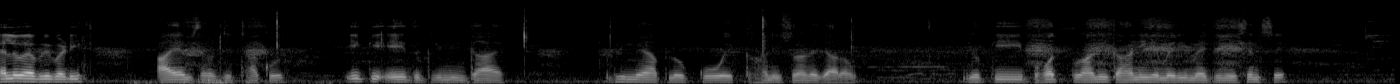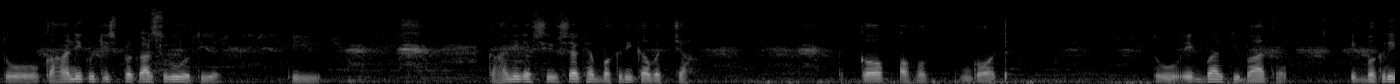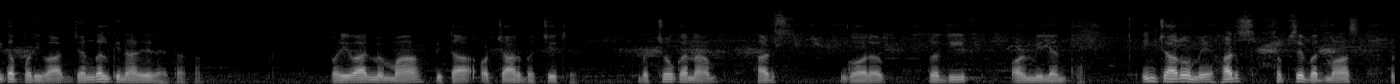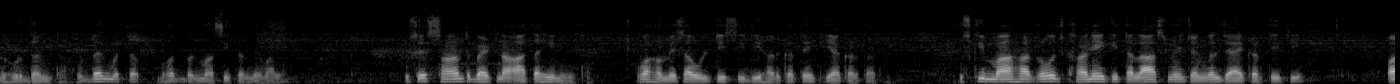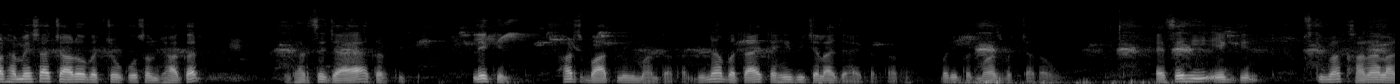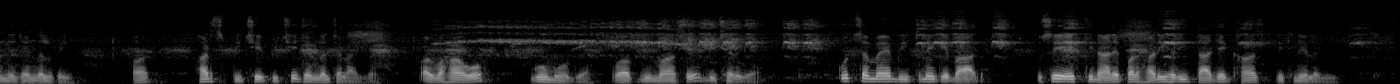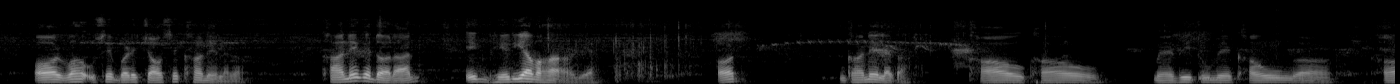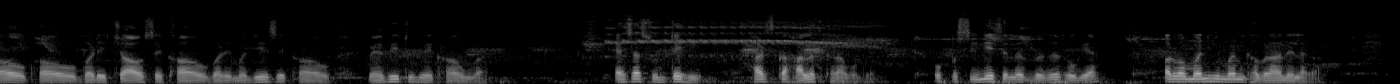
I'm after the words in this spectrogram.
Hello everybody I am Sarabjit Thakur A K A the grinning गाय अभी मैं आप लोग को एक कहानी सुनाने जा रहा हूँ, जो कि बहुत पुरानी कहानी है मेरी इमेजिनेशन से। तो कहानी कुछ इस प्रकार शुरू होती है कि कहानी का शीर्षक है बकरी का बच्चा the calf of a god तो एक बार की बात है एक बकरी का परिवार जंगल किनारे रहता था। परिवार में माँ, पिता और चार बच्चे थे। बच्चों का नाम हर्ष, गौरव, प्रदीप और मिलन था। इन चारों में हर्ष सबसे बदमाश और हुरदंग था। हुरदंग मतलब बहुत बदमाशी करने वाला। उसे शांत बैठना आता ही नहीं था। वह हमेशा उल्टी सीधी हरकतें किया करता था। उसकी माँ हर रोज़ खाने की तलाश में जंगल जाया करती थी। और हमेशा चारों बच्चों को समझाकर घर से जाया करती थी। लेकिन हर्ष बात नहीं मानता था। बिना बताए कहीं भी चला जाया करता था। बड़ी बदमाश बच्चा था वो। ऐसे ही एक दिन उसकी माँ खाना लाने जंगल गई और हर्ष पीछे पीछे जंगल चला गया और वहाँ वो गुम हो गया। वो अपनी माँ से बिछड़ गया। कुछ समय बीतने के बाद उसे एक किनारे पर हरी हरी ताजे घास दिखने लगी। और वह उसे बड़े चाव से खाने लगा। खाने के दौरान एक भेड़िया वहाँ आ गया और गाने लगा, खाओ खाओ, मैं भी तुम्हें खाऊँगा। खाओ खाओ, बड़े चाव से खाओ, बड़े मज़े से खाओ, मैं भी तुम्हें खाऊँगा। ऐसा सुनते ही हर्ष का हालत ख़राब हो गया। वो पसीने से लदबदर हो गया और वह मन ही मन घबराने लगा।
